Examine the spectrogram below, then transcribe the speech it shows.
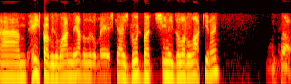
um, he's probably the one. The other little mare goes good, but she needs a lot of luck, you know. Okay.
